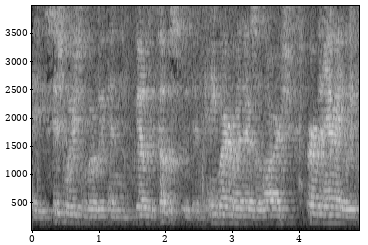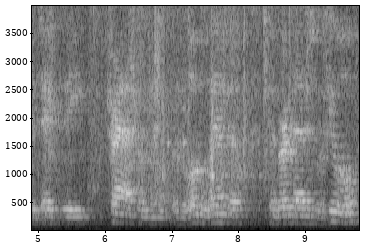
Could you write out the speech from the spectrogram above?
a situation where we can go to the coast. We can, anywhere where there's a large urban area, we can take the trash from the, from the local landfill, convert that into a fuel,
